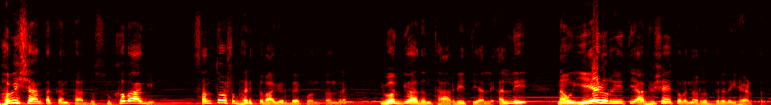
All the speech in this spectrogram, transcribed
ಭವಿಷ್ಯ ಅಂತಕ್ಕಂಥದ್ದು ಸುಖವಾಗಿ, ಸಂತೋಷಭರಿತವಾಗಿರಬೇಕು ಅಂತಂದರೆ ಯೋಗ್ಯವಾದಂತಹ ರೀತಿಯಲ್ಲಿ ಅಲ್ಲಿ ನಾವು ಏಳು ರೀತಿಯ ಅಭಿಷೇಕವನ್ನು ರುದ್ರನಿಗೆ ಹೇಳ್ತದೆ.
